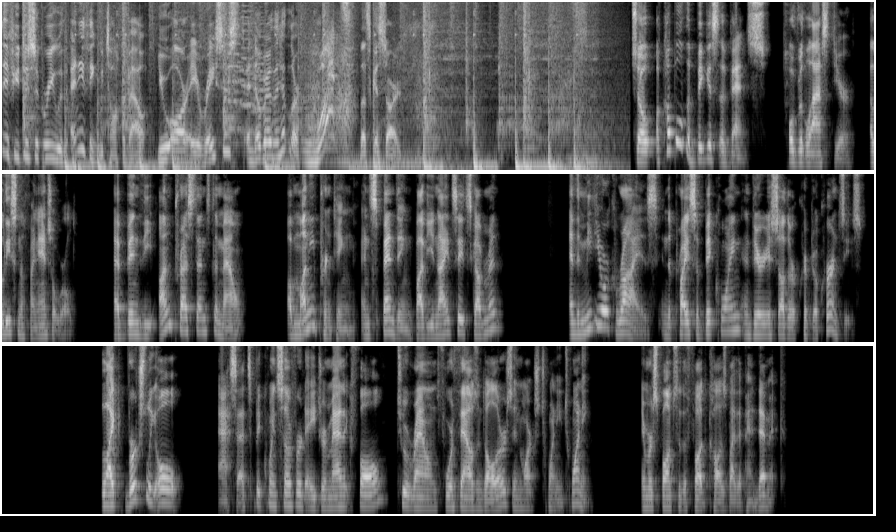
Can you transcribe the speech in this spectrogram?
if you disagree with anything we talk about, you are a racist and no better than Hitler. What? Let's get started. So, a couple of the biggest events over the last year, at least in the financial world, have been the unprecedented amount of money printing and spending by the United States government and the meteoric rise in the price of Bitcoin and various other cryptocurrencies. Like virtually all assets, Bitcoin suffered a dramatic fall to around $4,000 in March 2020 in response to the FUD caused by the pandemic.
